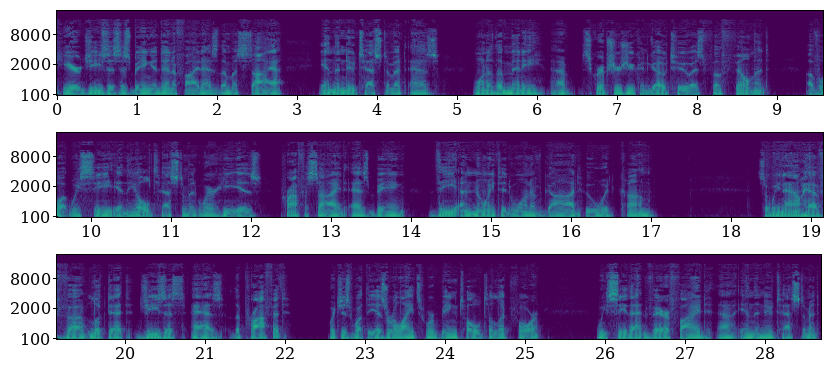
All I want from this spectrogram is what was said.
here. Jesus is being identified as the Messiah in the New Testament as one of the many uh, scriptures you can go to as fulfillment of what we see in the Old Testament, where he is prophesied as being the anointed one of God who would come. So we now have uh, looked at Jesus as the prophet, which is what the Israelites were being told to look for. We see that verified uh, in the New Testament.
